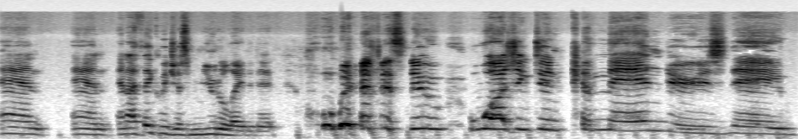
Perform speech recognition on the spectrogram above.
and, and and I think we just mutilated it with this new Washington Commanders name.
